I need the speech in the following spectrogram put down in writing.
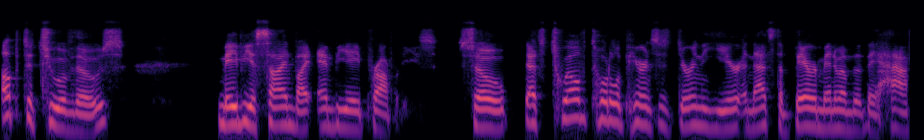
up to two of those may be assigned by NBA properties. So that's 12 total appearances during the year, and that's the bare minimum that they have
